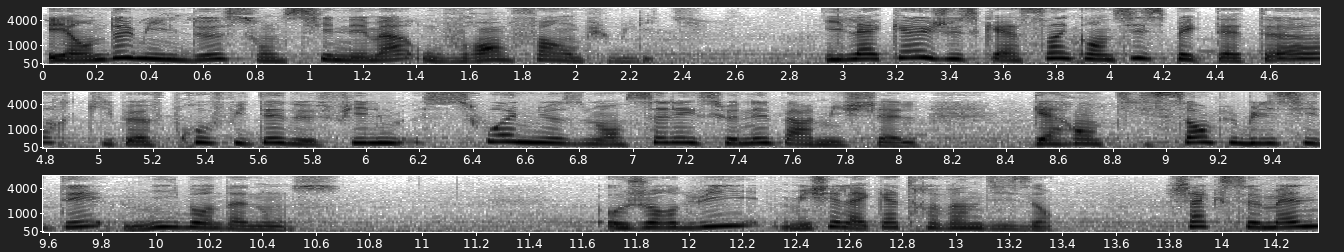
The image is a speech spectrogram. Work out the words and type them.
et en 2002, son cinéma ouvre enfin au public. Il accueille jusqu'à 56 spectateurs qui peuvent profiter de films soigneusement sélectionnés par Michel, garantis sans publicité ni bande-annonce. Aujourd'hui, Michel a 90 ans. Chaque semaine,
